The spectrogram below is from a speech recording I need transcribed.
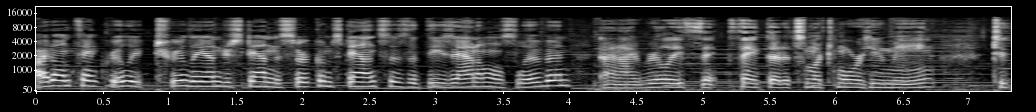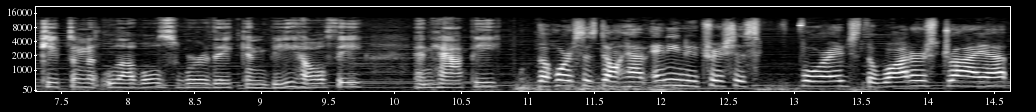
I don't think really truly understand the circumstances that these animals live in. And I really th- think that it's much more humane to keep them at levels where they can be healthy and happy. The horses don't have any nutritious forage. The waters dry up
